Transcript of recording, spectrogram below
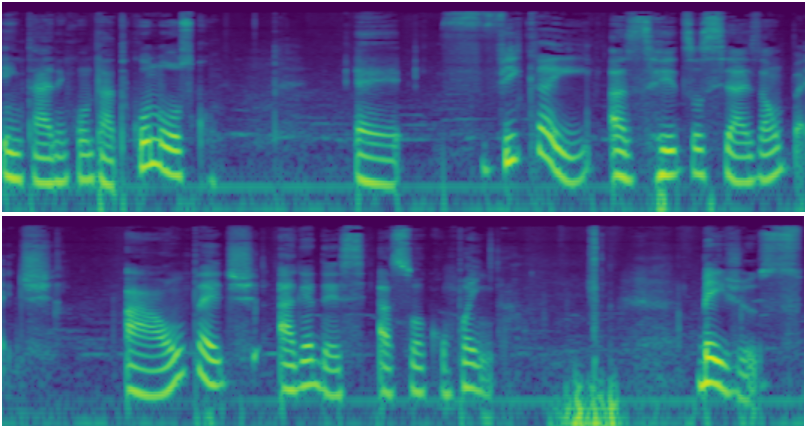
entrar em contato conosco, é, fica aí as redes sociais da Umpet. A Umpet agradece a sua companhia. Beijos.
